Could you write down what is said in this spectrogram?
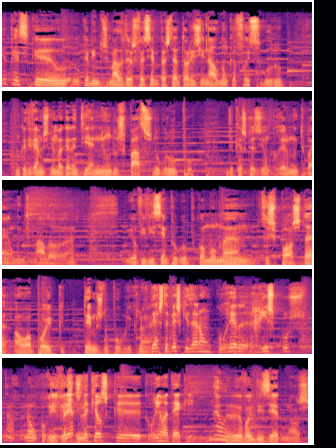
Eu penso que o, caminho dos Madre Deus foi sempre bastante original, nunca foi seguro. Nunca tivemos nenhuma garantia em nenhum dos passos do grupo de que as coisas iam correr muito bem ou muito mal. Ou, eu vivi sempre o grupo como uma resposta ao apoio que temos do público, não é? Desta vez quiseram correr riscos Não, não corri diferentes risco. daqueles que corriam até aqui? Não, eu vou lhe dizer, nós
